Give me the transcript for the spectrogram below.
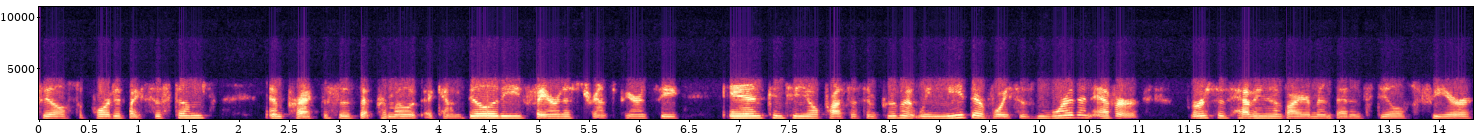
feel supported by systems and practices that promote accountability, fairness, transparency, and continual process improvement. We need their voices more than ever versus having an environment that instills fear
